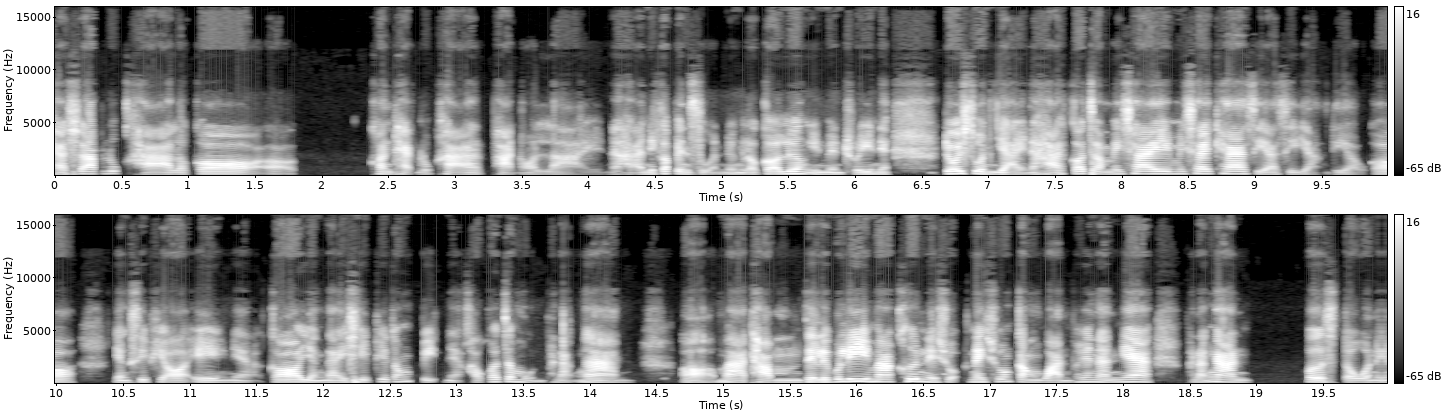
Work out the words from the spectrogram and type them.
cash up ลูกค้าแล้วก็ คอนแทคลูกค้าผ่านออนไลน์นะคะอันนี้ก็เป็นส่วนหนึ่งแล้วก็เรื่อง Inventory เนี่ยโดยส่วนใหญ่นะคะก็จะไม่ใช่ไม่ใช่แค่ CRC อย่างเดียว ก็อย่าง CPO เองเนี่ยก็อย่างในชิปที่ต้องปิดเนี่ยเขาก็จะหมุนพนักงานเอ่อมาทำ Delivery มากขึ้นในช่วงในช่วงกลางวัน เพราะฉะนั้นเนี่ยพนักงาน เปิดสโตร์ใน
